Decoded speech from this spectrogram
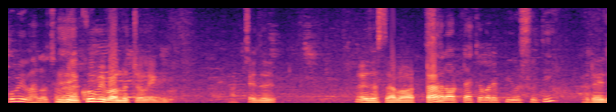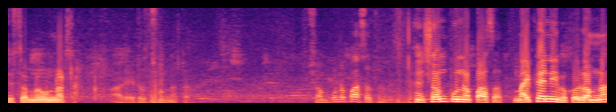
খুবই ভালো চলে। হ্যাঁ খুবই ভালো চলে এগুলো। আচ্ছা। এই যে এই যে সালোয়ারটা। সালোয়ারটা একেবারে পিওর সুতি। এটা এই যে সামনে ওন্নাটা। আর এটা হচ্ছে ওন্নাটা। সম্পূর্ণ পাঁচ হাত হবে। হ্যাঁ সম্পূর্ণ পাঁচ হাত। নাইফাই নিবে কইলাম না?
